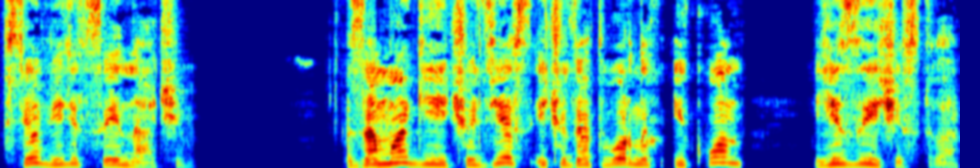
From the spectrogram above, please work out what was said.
все видится иначе. За магией чудес и чудотворных икон язычество,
